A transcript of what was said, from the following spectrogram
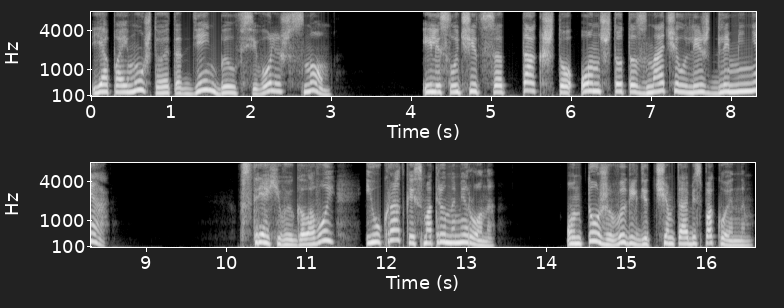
я пойму, что этот день был всего лишь сном. Или случится так, что он что-то значил лишь для меня. Встряхиваю головой и украдкой смотрю на Мирона. Он тоже выглядит чем-то обеспокоенным.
